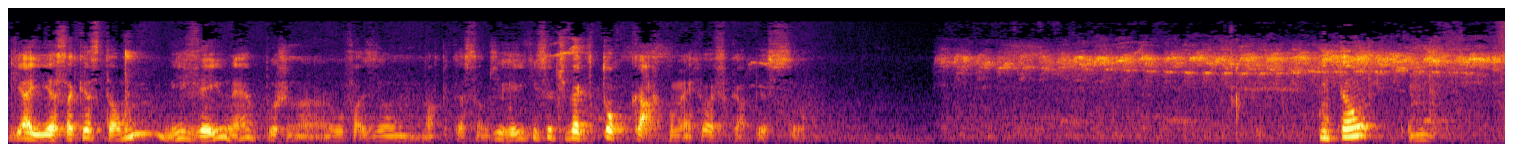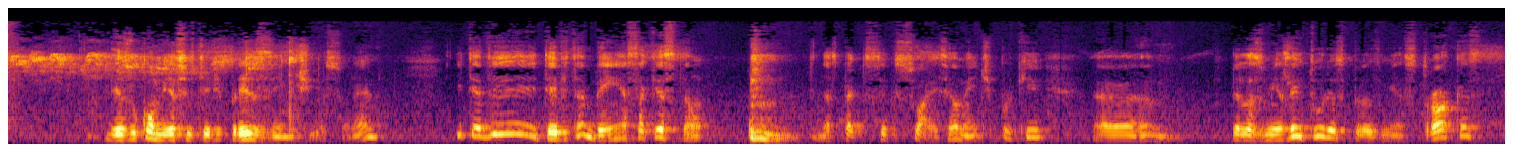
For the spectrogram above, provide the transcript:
E aí essa questão me veio, né? Poxa, eu vou fazer uma aplicação de reiki, se eu tiver que tocar, como é que vai ficar a pessoa? Então, desde o começo esteve presente isso, né? E teve, teve também essa questão de aspectos sexuais, realmente, porque pelas minhas leituras, pelas minhas trocas,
